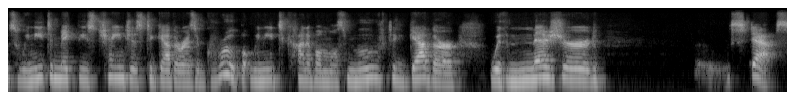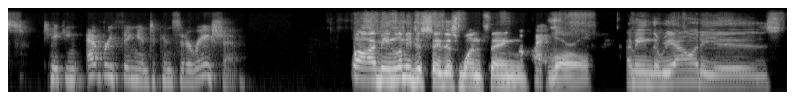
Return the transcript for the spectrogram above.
so we need to make these changes together as a group but we need to kind of almost move together with measured steps taking everything into consideration well, I mean, let me just say this one thing, okay. Laurel. I mean, the reality is,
